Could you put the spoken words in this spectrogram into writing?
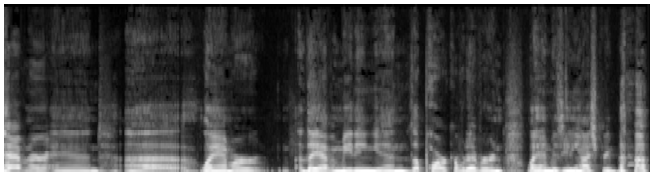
and uh, Lamb are they have a meeting in the park or whatever, and Lamb is eating ice cream. uh,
